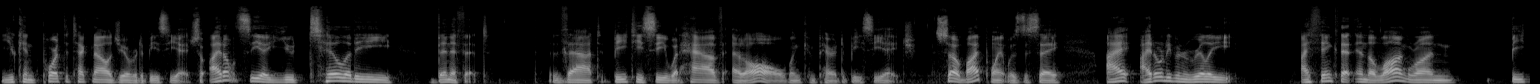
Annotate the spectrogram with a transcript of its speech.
You can port the technology over to BCH. So I don't see a utility benefit that BTC would have at all when compared to BCH. So my point was to say, I, I don't even really I think that in the long run, B-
